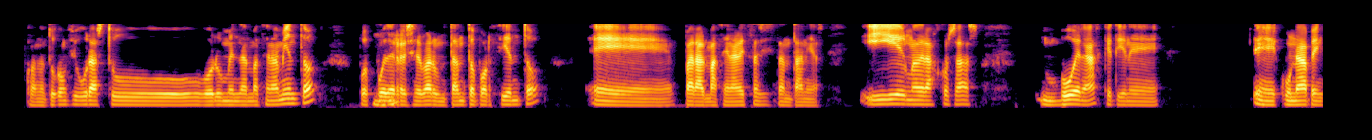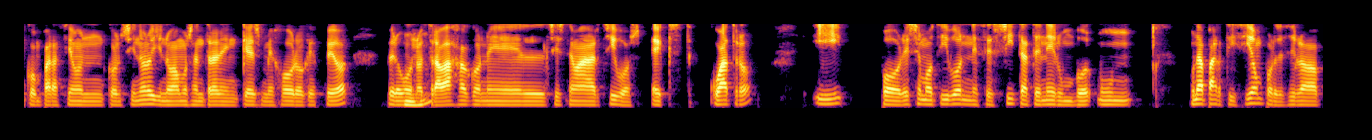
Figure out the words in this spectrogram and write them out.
cuando tú configuras tu volumen de almacenamiento, pues puedes reservar un tanto por ciento eh, para almacenar estas instantáneas. Y una de las cosas buenas que tiene eh, QNAP en comparación con Synology, no vamos a entrar en qué es mejor o qué es peor, pero bueno, trabaja con el sistema de archivos ext4 y por ese motivo necesita tener un, un- una partición, por decirlo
